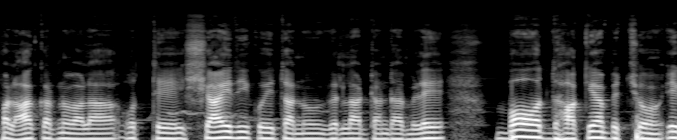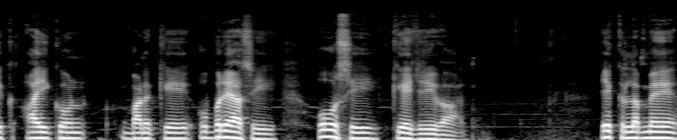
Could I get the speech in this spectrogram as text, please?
ਭਲਾ ਕਰਨ ਵਾਲਾ, ਉੱਥੇ ਸ਼ਾਇਦ ਹੀ ਕੋਈ ਤੁਹਾਨੂੰ ਵਿਰਲਾ ਟਾਂਡਾ ਮਿਲੇ। ਬਹੁਤ ਦਹਾਕਿਆਂ ਪਿੱਛੋਂ ਇੱਕ ਆਈਕਨ ਬਣ ਕੇ ਉੱਭਰਿਆ ਸੀ, ਉਹ ਸੀ ਕੇਜਰੀਵਾਲ। ਇੱਕ ਲੰਮੇ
